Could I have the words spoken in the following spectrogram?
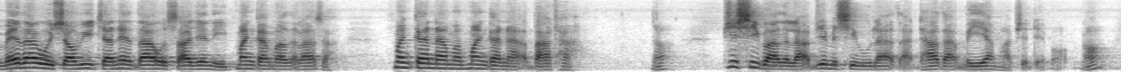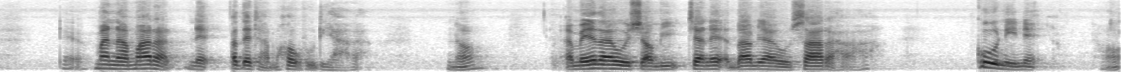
အမဲသားကိုရှောင်ပြီးဂျန်တဲ့သားကိုစားခြင်းဒီမှန်ကန်ပါသလားဆိုမှန်ကန်တာမမှန်ကန်တာအသာထားနော်ပြစ်ရှိပါသလားအပြစ်မရှိဘူးလားဒါဒါသာမေးရမှာဖြစ်တယ်ပေါ့နော်တဲ့မှန်တာမှားတာနဲ့ပတ်သက်တာမဟုတ်ဘူးဒီဟာကနော် အမဲသားကိုရှောင်ပြီးဂျန်တဲ့အသားများကိုစားတာဟာကိုယ်အနေနဲ့ဟော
